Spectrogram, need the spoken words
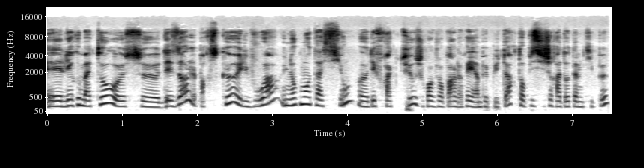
Et les rhumatos euh, se désolent parce qu'ils voient une augmentation euh, des fractures. Je crois que j'en parlerai un peu plus tard. Tant pis si je radote un petit peu.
